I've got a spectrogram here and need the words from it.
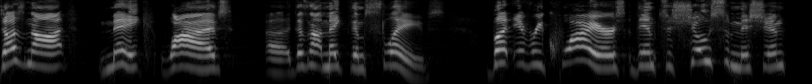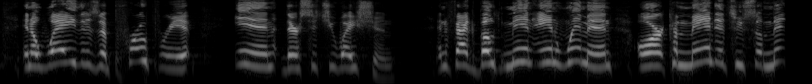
does not make wives, uh, does not make them slaves but it requires them to show submission in a way that is appropriate in their situation. In fact, both men and women are commanded to submit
